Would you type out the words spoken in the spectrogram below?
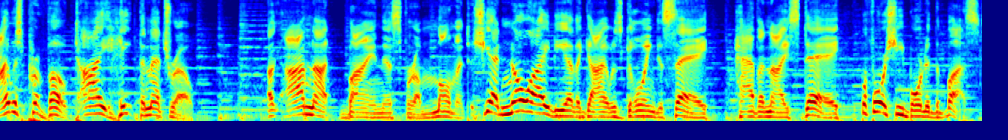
I was provoked. I hate the Metro. Uh, I'm not buying this for a moment. She had no idea the guy was going to say, have a nice day, before she boarded the bus.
